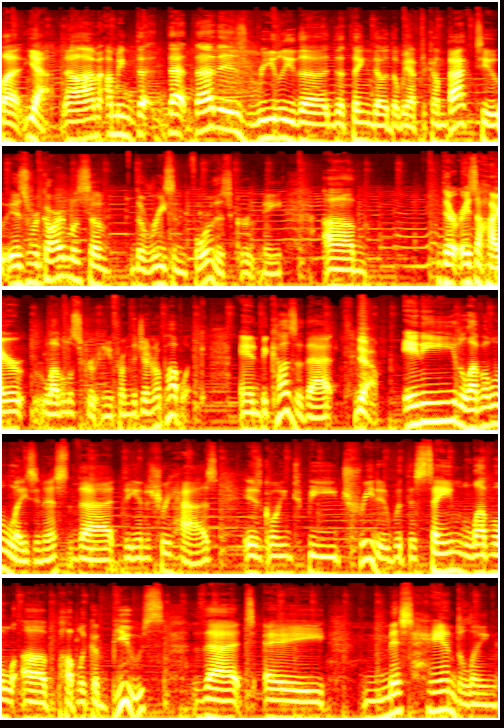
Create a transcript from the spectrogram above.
but yeah, um, I mean th- that that is really the the thing though that we have to come back to is regardless of the reason for the scrutiny, um, there is a higher level of scrutiny from the general public, and because of that, Yeah. any level of laziness that the industry has is going to be treated with the same level of public abuse that a mishandling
